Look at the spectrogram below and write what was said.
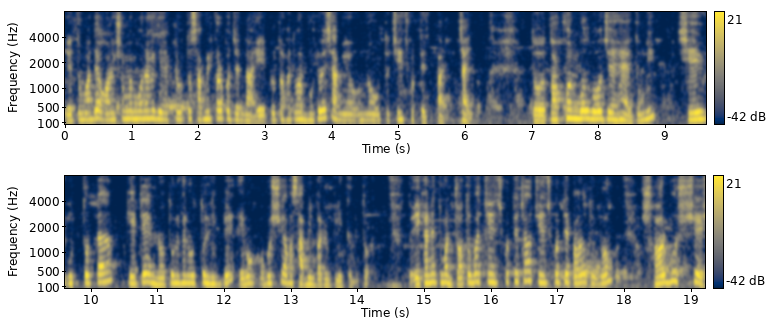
যে তোমাদের অনেক সময় মনে হয় যে একটা উত্তর সাবমিট করার পর যে, না, এই উত্তর হয়তো আমার ভুল হয়েছে, আমি অন্য উত্তর চেঞ্জ করতে পারি, চাই। তো তখন বলব যে হ্যাঁ তুমি সেই উত্তরটা কেটে নতুন এখানে উত্তর লিখবে এবং অবশ্যই আবার সাবমিট বাটন ক্লিক করবে। তো তো এখানে তোমার যতবার চেঞ্জ করতে চাও চেঞ্জ করতে পারো। তো এবং সর্বশেষ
